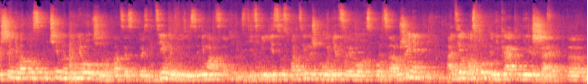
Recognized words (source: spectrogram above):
решение вопроса учебно-тренировочного процесса, то есть где мы будем заниматься с детьми. Если у спортивной школы нет своего спортсооружения, отдел по спорту никак не решает. Э,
